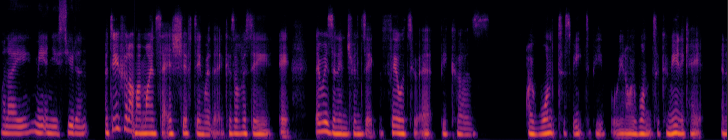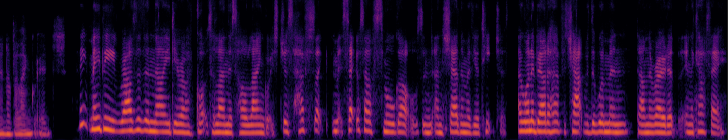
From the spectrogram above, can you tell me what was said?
when I meet a new student. I do feel like my mindset is shifting with it because obviously it there is an intrinsic feel to it because I want to speak to people, you know, I want to communicate in another language. I think maybe rather than the idea of I've got to learn this whole language, just have like set yourself small goals and, and share them with your teachers. I want to be able to have a chat with the woman down the road at, in the cafe.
